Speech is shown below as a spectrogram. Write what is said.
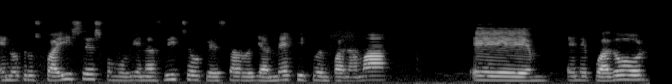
en otros países, como bien has dicho, que he estado ya en México, en Panamá, eh, en Ecuador,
